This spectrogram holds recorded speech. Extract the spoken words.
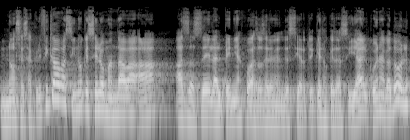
no se sacrificaba, sino que se lo mandaba a Azazel al peñasco de Azazel en el desierto. ¿Y qué es lo que se hacía? El Cohen Agadol,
